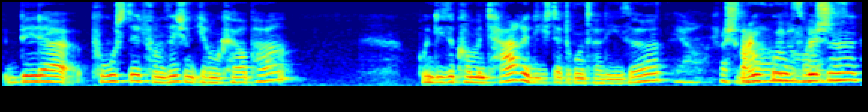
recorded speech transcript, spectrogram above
Bilder postet von sich und ihrem Körper. Und diese Kommentare, die ich da drunter lese, Ja, weiß schwanken genau, du zwischen,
